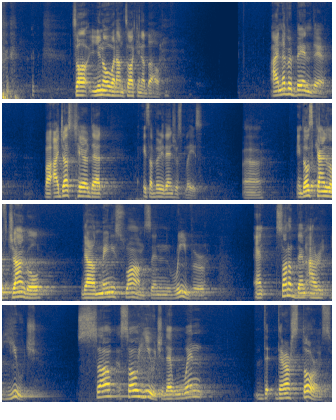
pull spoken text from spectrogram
so you know what I'm talking about. I've never been there, but I just heard that it's a very dangerous place. Uh, in those kinds of jungle, there are many swamps and river, and some of them are huge, so, so huge that when th- there are storms,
